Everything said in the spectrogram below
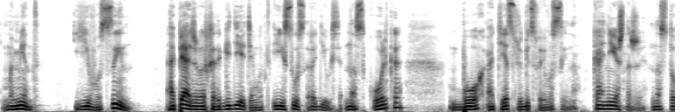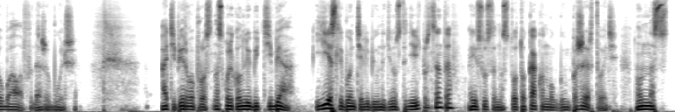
Момент. Его сын. Опять же, к детям. Вот Иисус родился. Насколько Бог, Отец, любит своего сына? Конечно же, на 100 баллов и даже больше. А теперь вопрос, насколько он любит тебя? Если бы он тебя любил на 99%, а Иисуса на 100%, то как он мог бы им пожертвовать? Он настолько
